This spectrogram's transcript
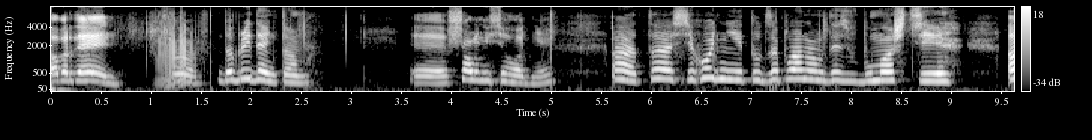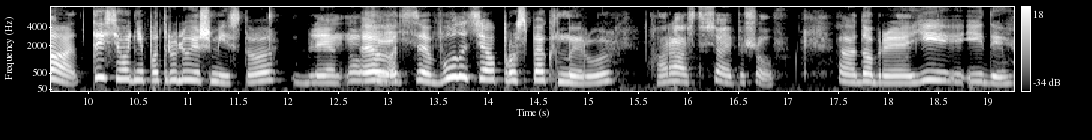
Добрий день. О, добрий день, Том. Е, що мені сьогодні? А, та сьогодні тут за планом десь в бумажці. А, ти сьогодні патрулюєш місто. Блін, ну Е, це вулиця Проспект Миру. Гаразд, все, я пішов. А, добре, ї, йди.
